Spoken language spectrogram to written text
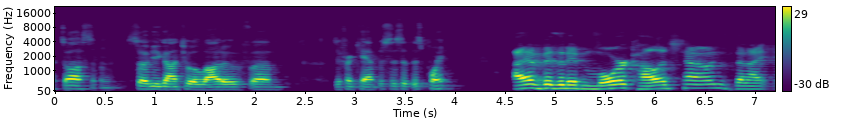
That's awesome. So have you gone to a lot of um, different campuses at this point? I have visited more college towns than I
